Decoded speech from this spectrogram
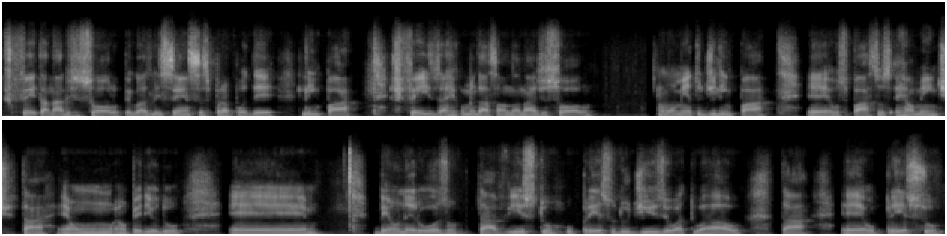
Feita a análise de solo, pegou as licenças para poder limpar, fez a recomendação da análise de solo, é o momento de limpar é, os pastos realmente, tá? É um, é um período é, bem oneroso, tá? Visto o preço do diesel atual, tá? É, o preço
